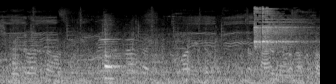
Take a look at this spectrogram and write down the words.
仕事だったのでなんか大変だった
